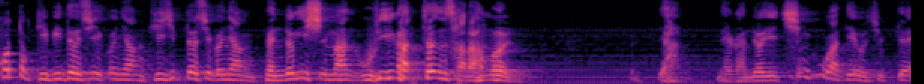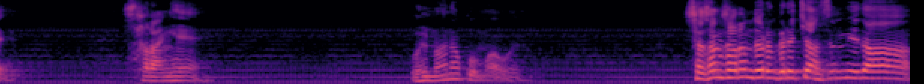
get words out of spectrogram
호떡 디비듯이 그냥 뒤집듯이 그냥 변덕이 심한 우리 같은 사람을 야 내가 너희 친구가 되어줄게 사랑해 얼마나 고마워요. 세상 사람들은 그렇지 않습니다.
